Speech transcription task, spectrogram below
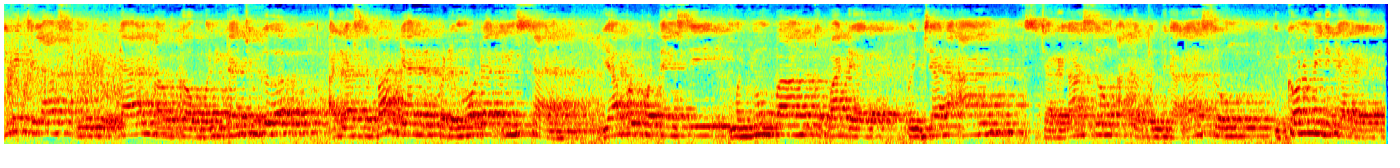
Ini jelas menunjukkan bahawa kaum wanita juga adalah sebahagian daripada modal insan yang berpotensi menyumbang kepada penjanaan secara langsung ataupun tidak langsung ekonomi negara.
